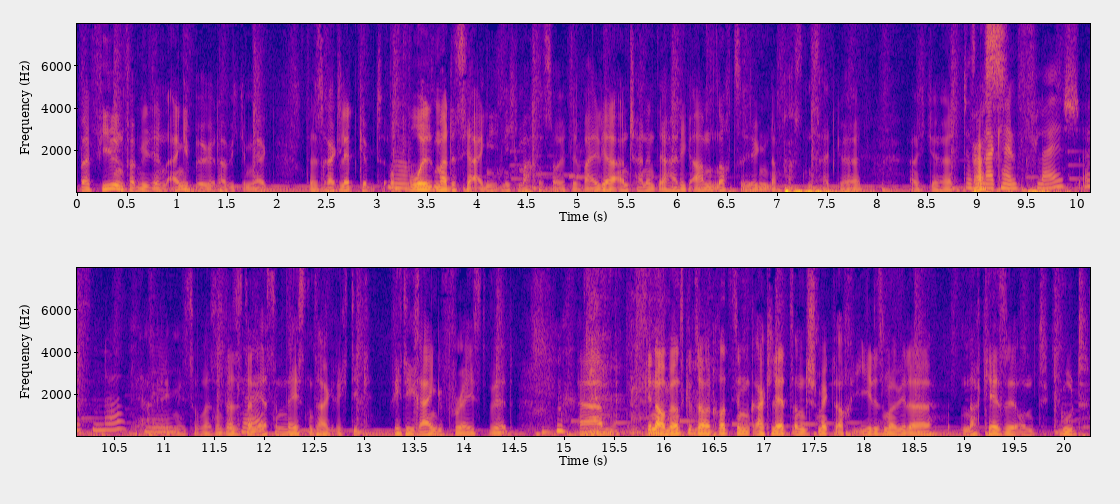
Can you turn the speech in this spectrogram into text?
bei vielen Familien eingebürgert, habe ich gemerkt, dass es Raclette gibt, obwohl man das ja eigentlich nicht machen sollte, weil ja anscheinend der Heiligabend noch zu irgendeiner Fastenzeit gehört, habe ich gehört. Dass man da kein Fleisch essen darf? Ja, irgendwie sowas. Und dass es Okay. dann erst am nächsten Tag richtig, richtig reingephrased wird. ähm, genau, bei uns gibt es aber trotzdem Raclette und schmeckt auch jedes Mal wieder nach Käse und gut.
